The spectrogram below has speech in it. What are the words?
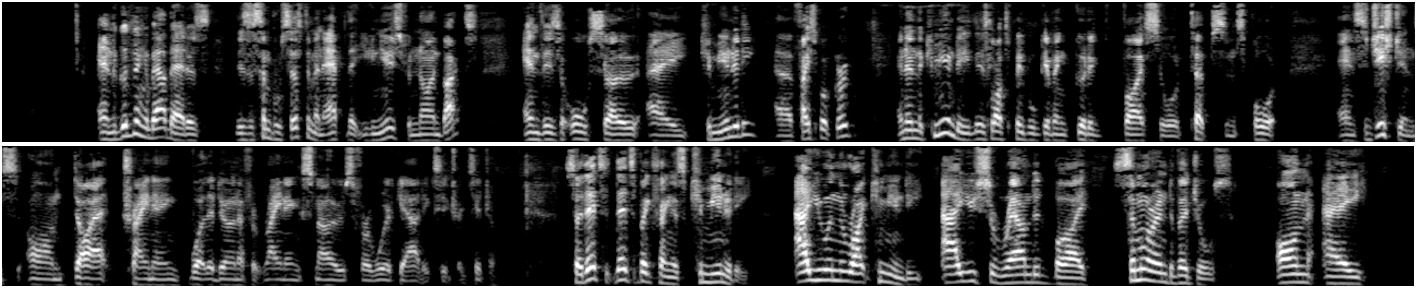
And the good thing about that is there's a simple system, an app that you can use for nine bucks. And there's also a community, a Facebook group. And in the community, there's lots of people giving good advice or tips and support and suggestions on diet, training, what they're doing if it's raining, snows for a workout, etc., etc. So that's that's a big thing is community. Are you in the right community? Are you surrounded by similar individuals on a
